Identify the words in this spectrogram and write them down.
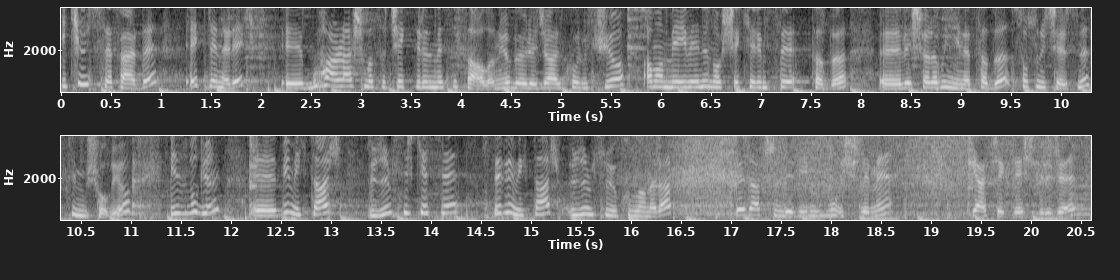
2-3 seferde eklenerek e, buharlaşması, çektirilmesi sağlanıyor. Böylece alkol uçuyor ama meyvenin o şekerimsi tadı e, ve şarabın yine tadı sosun içerisine sinmiş oluyor. Biz bugün e, bir miktar üzüm sirkesi ve bir miktar üzüm suyu kullanarak reduction dediğimiz bu işlemi gerçekleştireceğiz.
